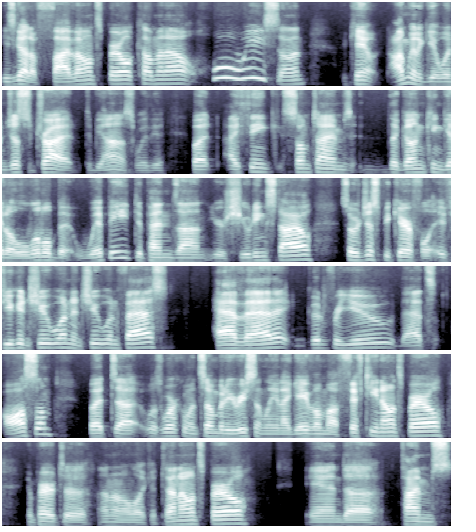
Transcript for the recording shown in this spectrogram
He's got a five ounce barrel coming out. Whoo wee, son. I can't, I'm going to get one just to try it, to be honest with you. But I think sometimes the gun can get a little bit whippy, depends on your shooting style. So just be careful. If you can shoot one and shoot one fast, have at it. Good for you. That's awesome. But uh, was working with somebody recently, and I gave them a 15 ounce barrel compared to I don't know, like a 10 ounce barrel, and uh, times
